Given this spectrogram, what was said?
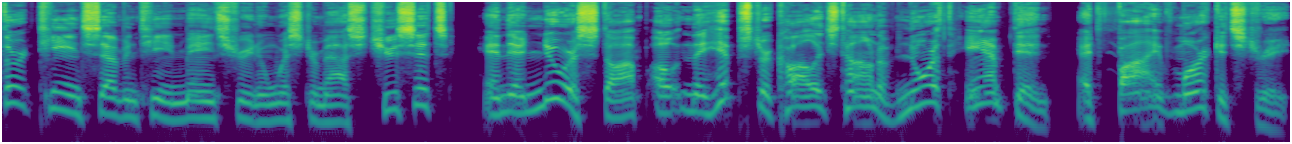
1317 Main Street in Worcester, Massachusetts, and their newer stop out in the hipster college town of Northampton at 5 Market Street.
